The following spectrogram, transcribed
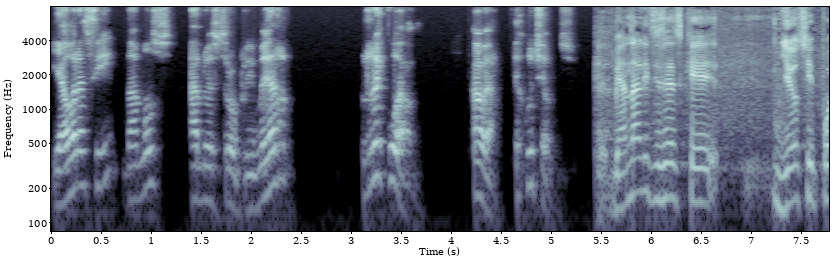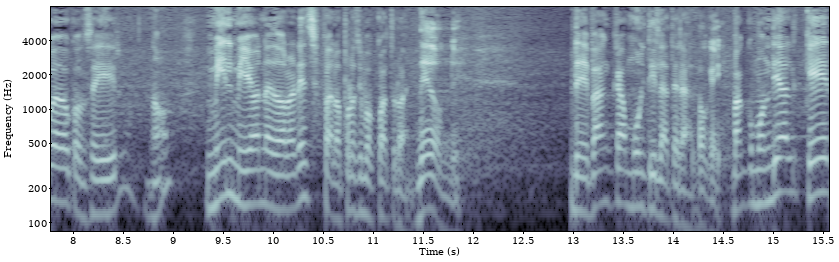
Y ahora sí, vamos a nuestro primer recuerdo. A ver, escuchemos. Mi análisis es que yo sí puedo conseguir, ¿no? Mil millones de dólares para los próximos cuatro años. ¿De dónde? De banca multilateral. Ok. Banco Mundial que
